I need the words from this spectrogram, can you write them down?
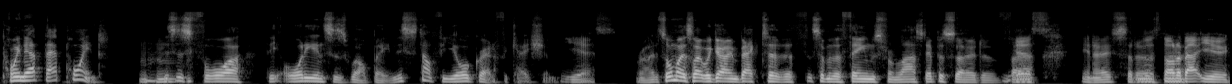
point out that point. Mhm. This is for the audience's well-being. This is not for your gratification, yes, right? It's almost like we're going back to the some of the themes from last episode of, uh, you know, sort of. it's not uh, about you.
